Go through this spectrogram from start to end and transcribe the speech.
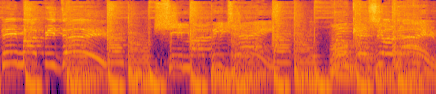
He might be Dave. She might be Jane. We'll guess your name.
